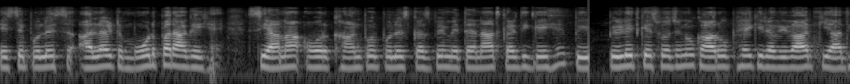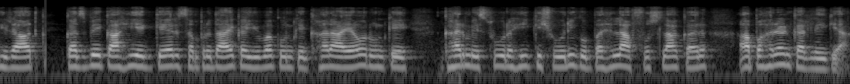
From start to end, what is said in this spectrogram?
इससे पुलिस अलर्ट मोड पर आ गई है। सियाना और खानपुर पुलिस कस्बे में तैनात कर दी गई है। पीड़ित के स्वजनों का आरोप है कि रविवार की आधी रात कस्बे का ही एक गैर संप्रदाय का युवक उनके घर आया और उनके घर में सो रही किशोरी को बहला, फुसला कर अपहरण कर ले गया।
